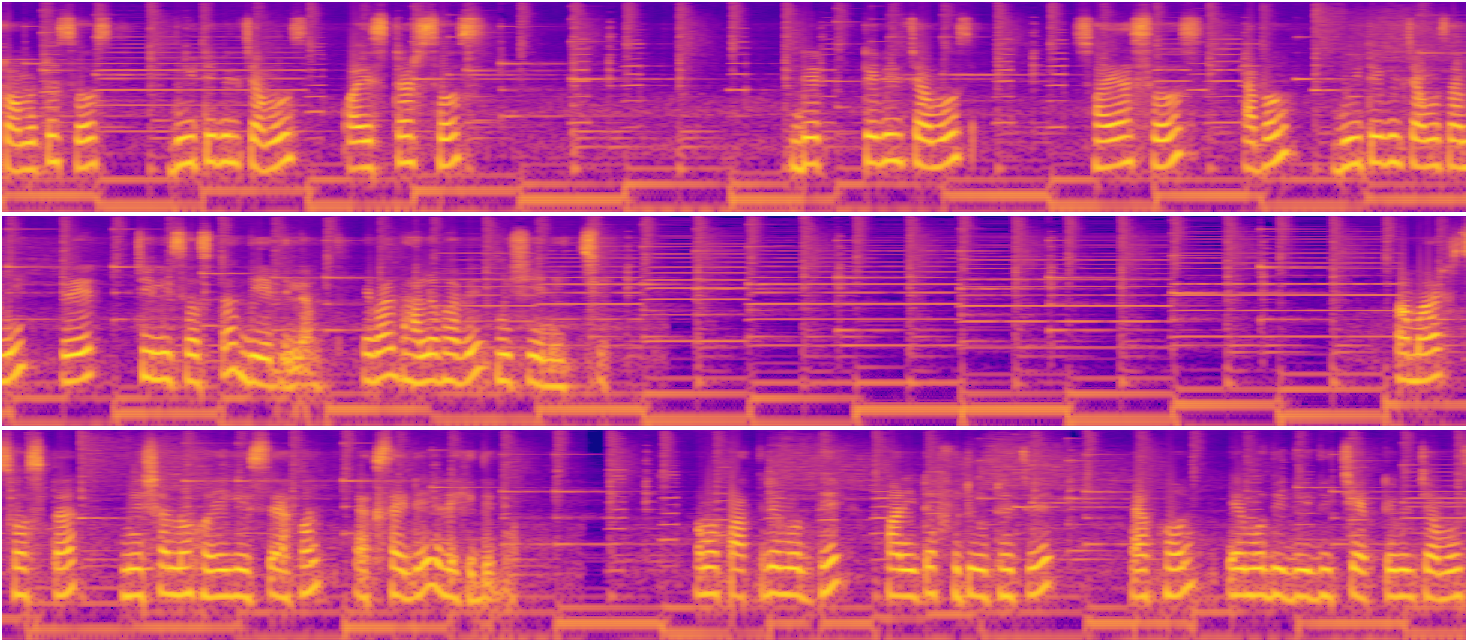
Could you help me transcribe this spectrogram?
টমেটো সস দুই টেবিল চামচ অয়েস্টার সস দেড় টেবিল চামচ সয়া সস এবং দুই টেবিল চামচ আমি রেড চিলি সসটা দিয়ে দিলাম। এবার ভালোভাবে মিশিয়ে নিচ্ছি। আমার সসটা মেশানো হয়ে গেছে, এখন এক সাইডে রেখে দেব। আমার পাত্রের মধ্যে পানিটা ফুটে উঠেছে। এখন এর মধ্যে দিয়ে দিচ্ছি এক টেবিল চামচ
